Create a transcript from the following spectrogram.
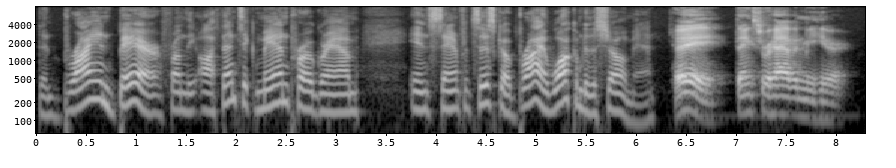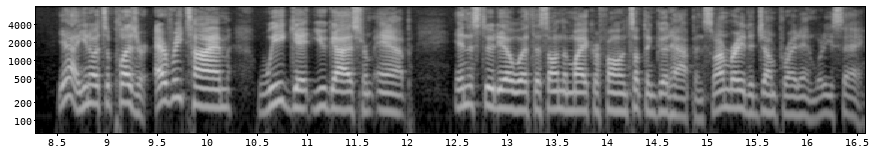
than Bryan Bayer from the Authentic Man program in San Francisco. Bryan, welcome to the show, man. Hey, thanks for having me here. Yeah, you know, it's a pleasure. Every time we get you guys from AMP in the studio with us on the microphone, something good happens. So I'm ready to jump right in. What do you say?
